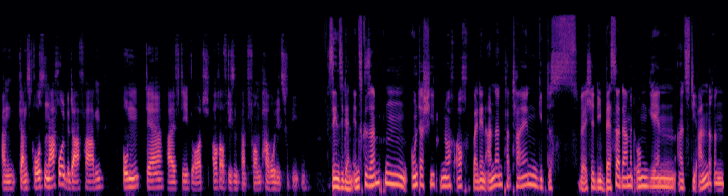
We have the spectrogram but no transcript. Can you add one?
einen ganz großen Nachholbedarf haben, um der AfD dort auch auf diesen Plattformen Paroli zu bieten. Sehen Sie denn insgesamt einen Unterschied noch auch bei den anderen Parteien? Gibt es welche, die besser damit umgehen als die anderen?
